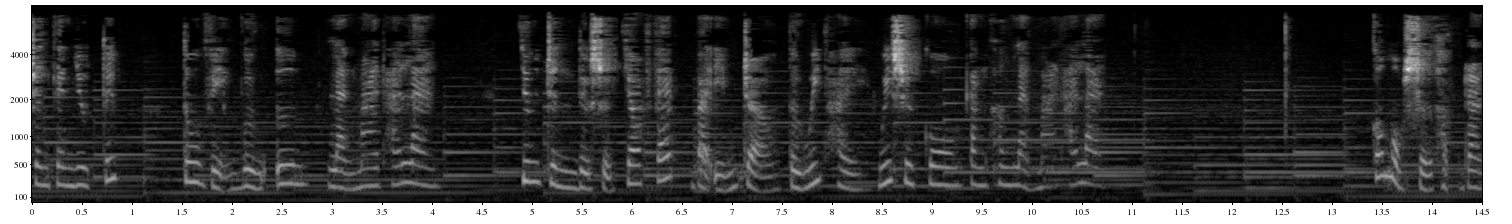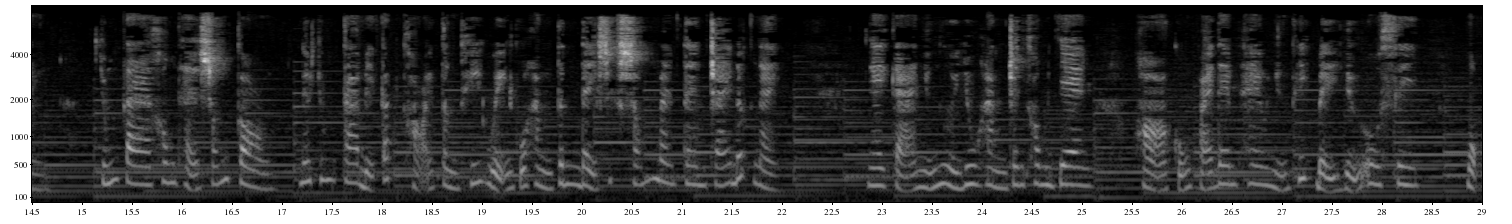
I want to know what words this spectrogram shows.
trên kênh YouTube Tu viện Vườn Ươm, Làng Mai, Thái Lan. Chương trình được sự cho phép và yểm trợ từ quý thầy, quý sư cô tăng thân Làng Mai, Thái Lan. Có một sự thật rằng chúng ta không thể sống còn nếu chúng ta bị tách khỏi tầng khí quyển của hành tinh đầy sức sống mang tên trái đất này. Ngay cả những người du hành trên không gian, họ cũng phải đem theo những thiết bị giữ oxy, một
